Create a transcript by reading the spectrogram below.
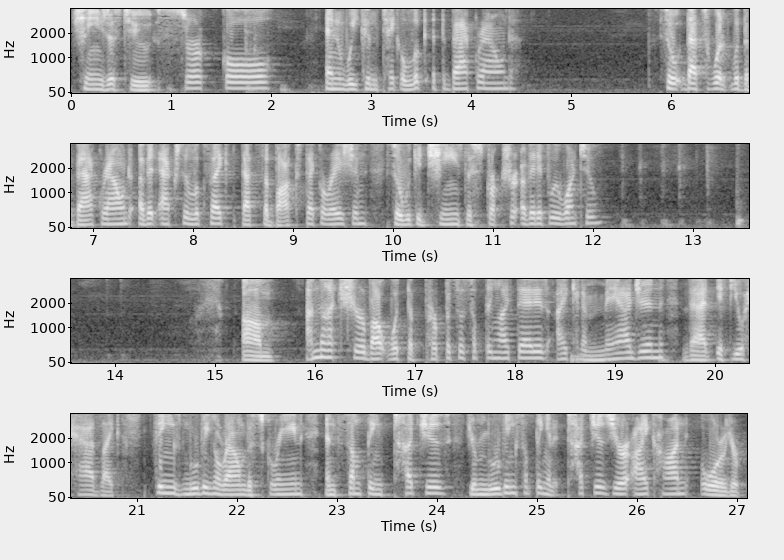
change this to circle, and we can take a look at the background. So that's what, what the background of it actually looks like. That's the box decoration. So we could change the structure of it if we want to. Um, I'm not sure about what the purpose of something like that is. I can imagine that if you had like things moving around the screen and something touches, you're moving something and it touches your icon or your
